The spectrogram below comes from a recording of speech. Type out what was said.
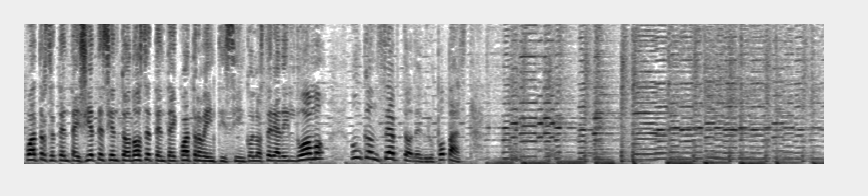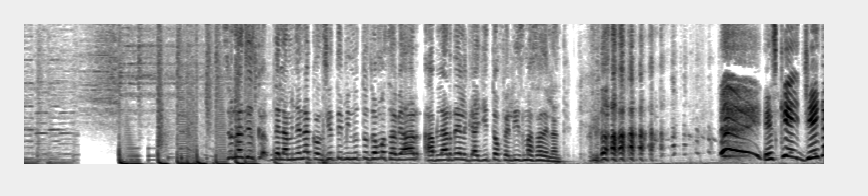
477-102-7425. La Hostería del Duomo, un concepto de Grupo Pasta. Las 10 de la mañana con 7 minutos. Vamos a hablar, hablar del gallito feliz más adelante. Es que llega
